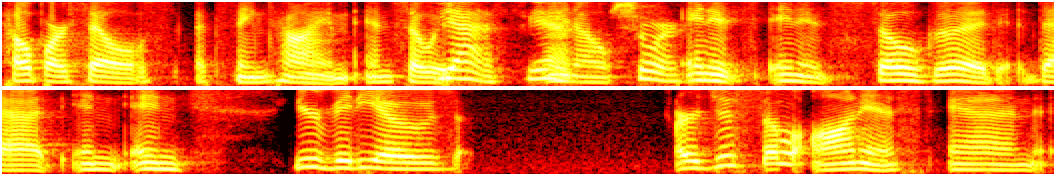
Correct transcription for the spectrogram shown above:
help ourselves at the same time. And so it's, Yes, you know, sure. and it's and it's so good that and and your videos are just so honest and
